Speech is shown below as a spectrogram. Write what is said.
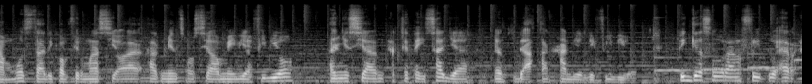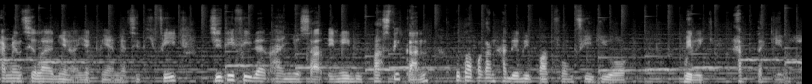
Namun setelah dikonfirmasi oleh admin sosial media video, hanya siaran RCTI saja yang tidak akan hadir di video. Tiga saluran free-to-air MNC lainnya, yakni MNC TV, GTV, dan iNews saat ini dipastikan tetap akan hadir di platform video milik Eptek ini.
